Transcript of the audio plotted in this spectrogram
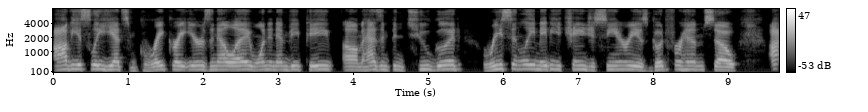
Obviously, he had some great, great years in LA, won an MVP. Um, hasn't been too good recently. Maybe a change of scenery is good for him. So I,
